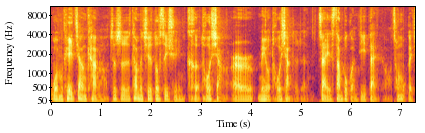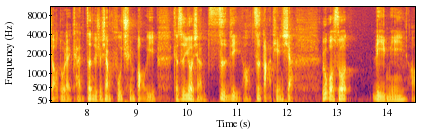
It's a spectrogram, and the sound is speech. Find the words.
我们可以这样看啊，就是他们其实都是一群可投降而没有投降的人，在三不管地带啊，从某个角度来看，真的就像夫群保义，可是又想自立啊，自打天下。如果说李弥啊，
